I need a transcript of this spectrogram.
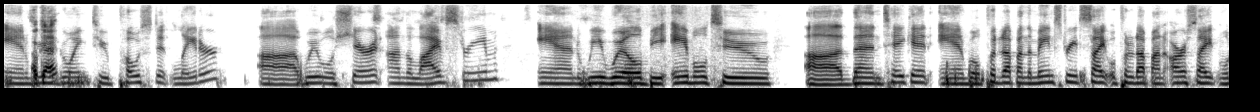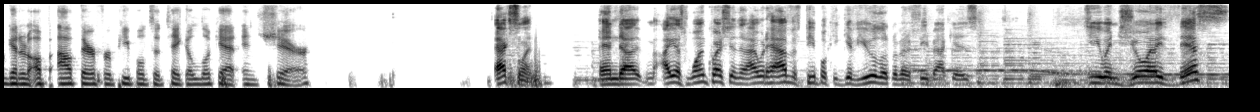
and we Okay. are going to post it later. Uh, we will share it on the live stream, and we will be able to uh, then take it and we'll put it up on the Main Street site. We'll put it up on our site, and we'll get it up out there for people to take a look at and share. Excellent. And uh, I guess one question that I would have, if people could give you a little bit of feedback, is do you enjoy this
